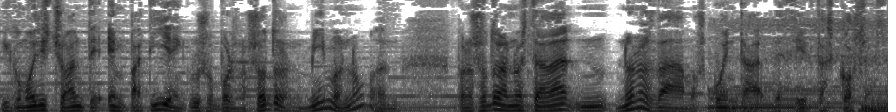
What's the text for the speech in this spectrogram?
Y como he dicho antes, empatía incluso por nosotros mismos, ¿no? Por nosotros a nuestra edad no nos dábamos cuenta de ciertas cosas.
